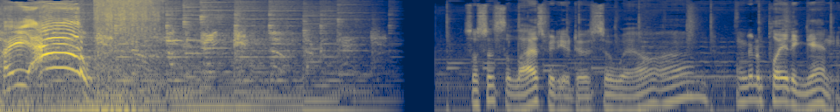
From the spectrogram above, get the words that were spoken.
Hey! Ow! So since the last video did so well, um, I'm gonna play it again.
